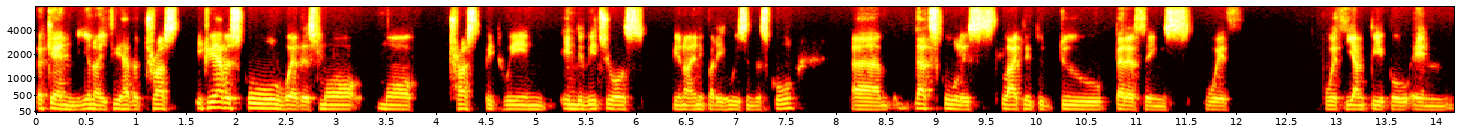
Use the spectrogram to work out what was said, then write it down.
again, you know, if you have a trust, if you have a school where there's more more trust between individuals, you know, anybody who is in the school, um, that school is likely to do better things with with young people in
